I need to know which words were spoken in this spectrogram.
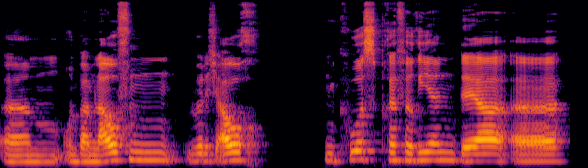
Ähm, und beim Laufen würde ich auch einen Kurs präferieren, der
